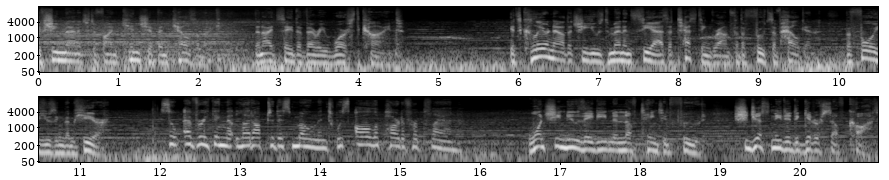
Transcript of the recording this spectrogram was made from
If she managed to find kinship in Kelzelk, then I'd say the very worst kind. It's clear now that she used Menancia as a testing ground for the fruits of Helgen, before using them here. So everything that led up to this moment was all a part of her plan. Once she knew they'd eaten enough tainted food, she just needed to get herself caught.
